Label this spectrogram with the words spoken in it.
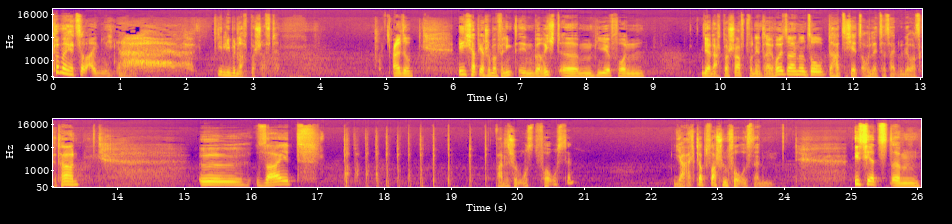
kommen wir jetzt aber eigentlich die liebe Nachbarschaft. Also, ich habe ja schon mal verlinkt den Bericht ähm, hier von der Nachbarschaft, von den drei Häusern und so. Da hat sich jetzt auch in letzter Zeit wieder was getan. Äh, seit war das schon Ost vor Ostern? Ja, ich glaube, es war schon vor Ostern. Ist jetzt ähm,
